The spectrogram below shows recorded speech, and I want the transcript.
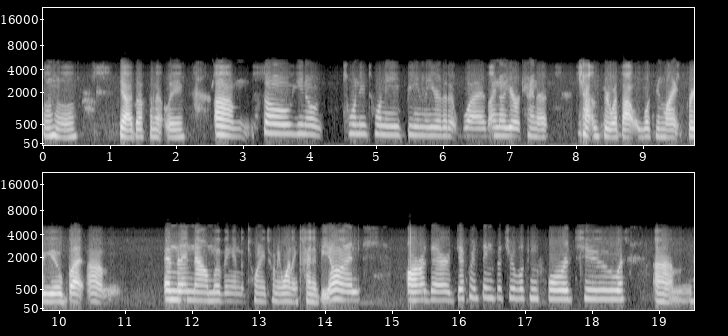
Mhm. Yeah, definitely. Um, so, you know, 2020 being the year that it was, I know you were kind of chatting through what that was looking like for you, but um, and then now moving into 2021 and kind of beyond, are there different things that you're looking forward to? Um,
